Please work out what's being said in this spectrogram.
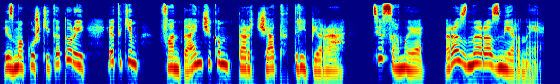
из макушки которой этаким фонтанчиком торчат три пера, те самые разноразмерные.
